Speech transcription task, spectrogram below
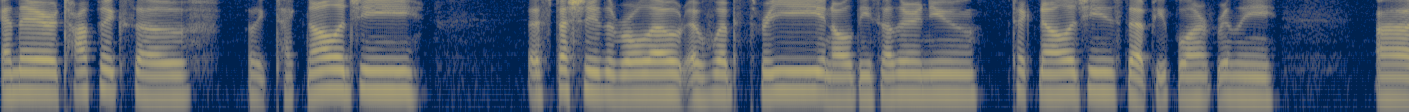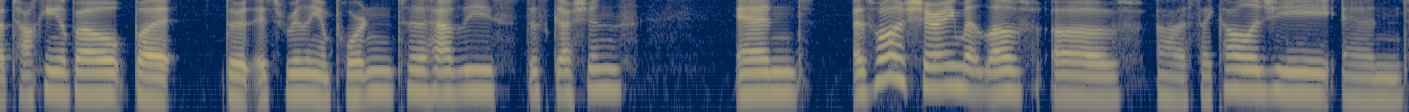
and they're topics of like technology especially the rollout of web3 and all these other new technologies that people aren't really uh, talking about but it's really important to have these discussions. And as well as sharing my love of uh, psychology and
